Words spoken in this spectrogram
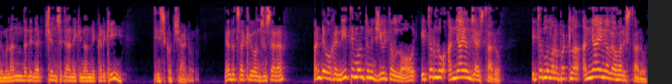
మిమ్మల్ని అందరినీ రక్షించడానికి నన్ను ఇక్కడికి తీసుకొచ్చాడు. ఎంత చక్కగా ఉంది చూసారా? అంటే ఒక నీతిమంతుని జీవితంలో ఇతరులు అన్యాయం చేస్తారు. ఇతరులు మన పట్ల అన్యాయంగా వ్యవహరిస్తారు.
